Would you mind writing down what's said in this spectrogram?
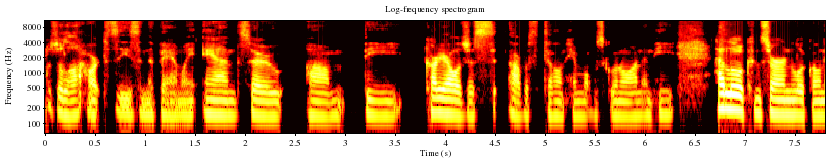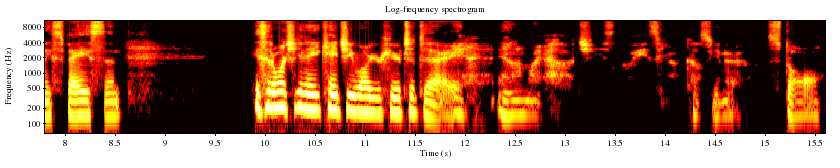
there's a lot of heart disease in the family. And so um, the cardiologist, I was telling him what was going on, and he had a little concerned look on his face. And he said, I want you to get an EKG while you're here today. And I'm like, oh, geez, Louise, because, you know, stall.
